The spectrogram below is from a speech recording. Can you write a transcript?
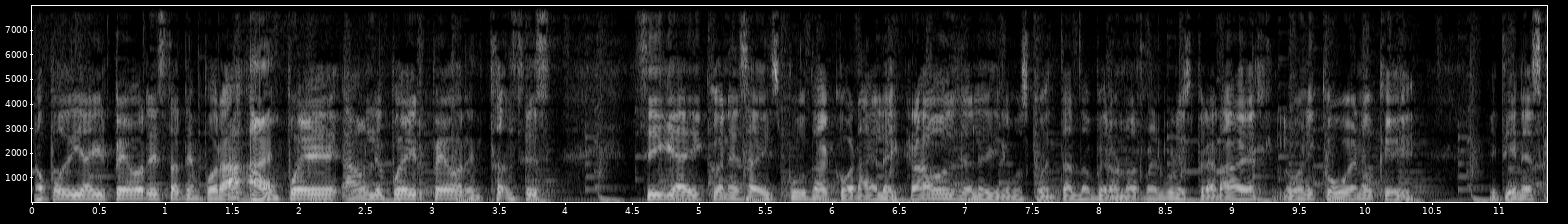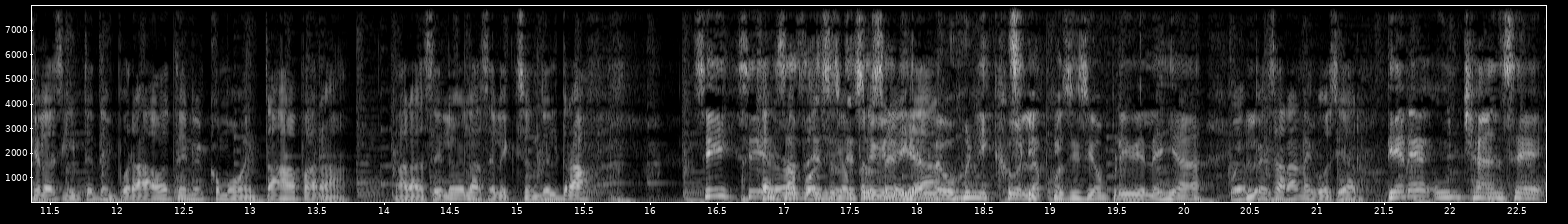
no podía ir peor esta temporada. Ah. Aún, puede, aún le puede ir peor, entonces sigue ahí con esa disputa con Adelaide Kraus, ya le iremos comentando, pero no por esperar a ver. Lo único bueno que, que, tiene es que la siguiente temporada va a tener como ventaja para, para hacerlo de la selección del draft. Sí, sí, eso, sería lo único, la posición privilegiada. Puede empezar a negociar. Tiene un chance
